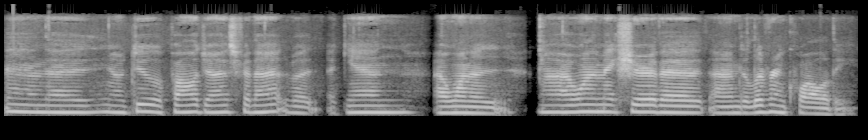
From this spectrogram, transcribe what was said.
and i you know do apologize for that but again i want to I want to make sure that I'm delivering quality.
